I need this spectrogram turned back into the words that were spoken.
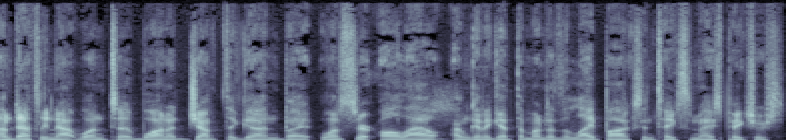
I'm definitely not one to want to jump the gun, but once they're all out, I'm gonna get them under the light box and take some nice pictures.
